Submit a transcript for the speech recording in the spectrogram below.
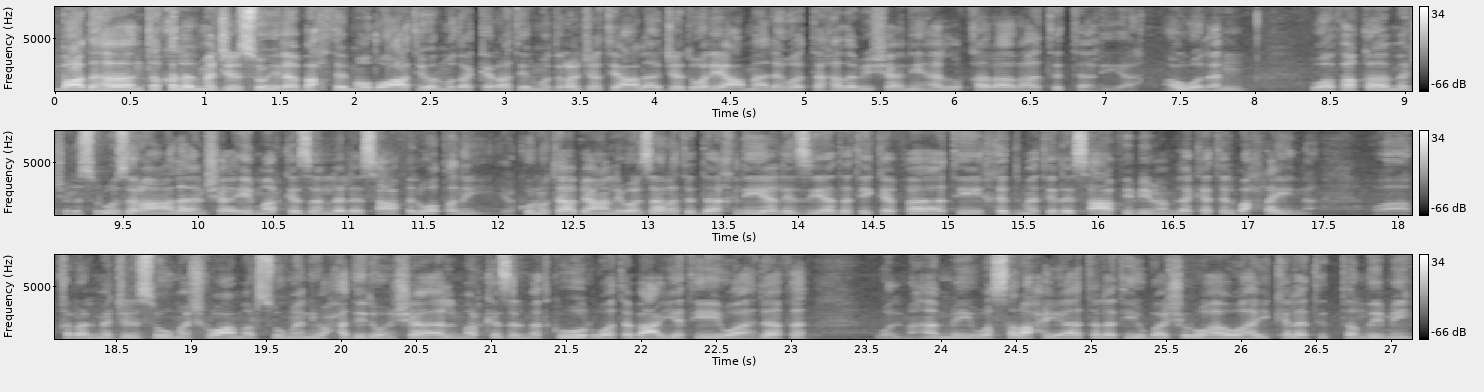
بعدها انتقل المجلس إلى بحث الموضوعات والمذكرات المدرجة على جدول أعماله واتخذ بشأنها القرارات التالية. أولا وافق مجلس الوزراء على إنشاء مركز للإسعاف الوطني يكون تابعا لوزارة الداخلية لزيادة كفاءة خدمة الإسعاف بمملكة البحرين. وأقر المجلس مشروع مرسوم يحدد إنشاء المركز المذكور وتبعيته وأهدافه والمهام والصلاحيات التي يباشرها وهيكلة التنظيمي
